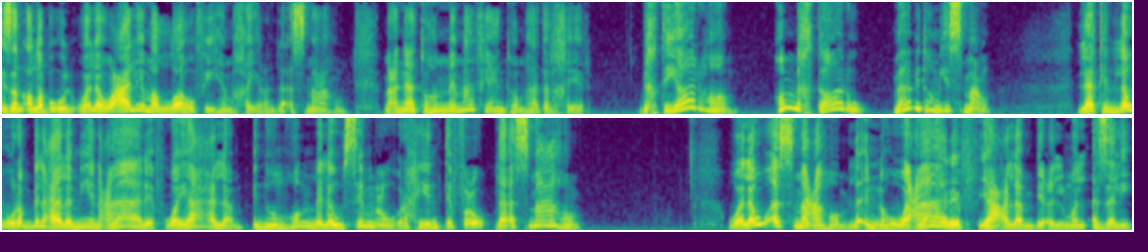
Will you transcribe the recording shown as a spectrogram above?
إذا الله بقول ولو علم الله فيهم خيرا لأسمعهم. معناته هم ما في عندهم هذا الخير. باختيارهم. هم اختاروا. ما بدهم يسمعوا. لكن لو رب العالمين عارف ويعلم إنهم هم لو سمعوا رح ينتفعوا لا اسمعهم ولو أسمعهم لأنه هو عارف يعلم بعلمه الازلي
